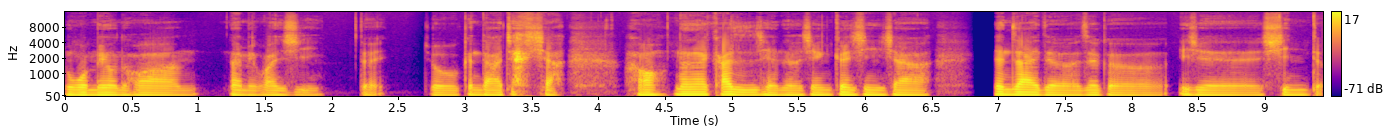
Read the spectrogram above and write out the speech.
如果没有的话，那也没关系，对，就跟大家讲一下。好，那在开始之前呢，先更新一下现在的这个一些心得。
